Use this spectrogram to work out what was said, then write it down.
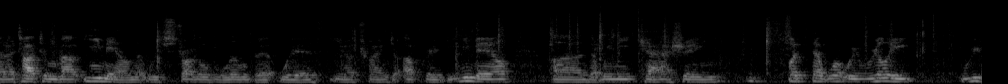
and I talked to them about email and that we've struggled a little bit with, you know, trying to upgrade the email, uh, that we need caching, but that what we really, we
